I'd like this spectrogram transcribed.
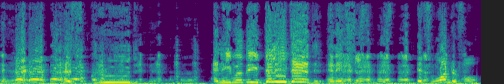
has screwed, and he will be deleted." And it's just, it's, it's wonderful.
